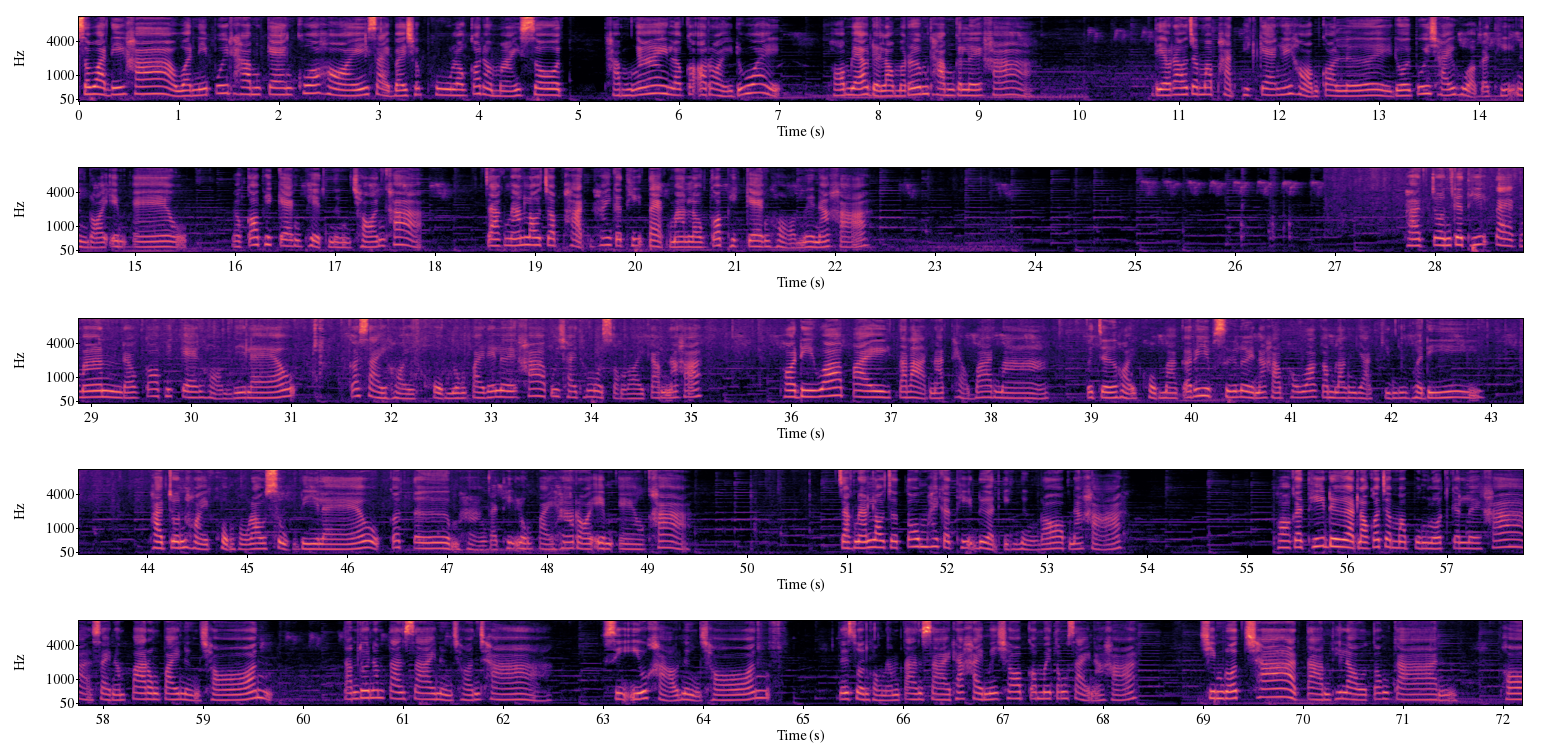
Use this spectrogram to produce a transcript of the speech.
สวัสดีค่ะ วันนี้ปุ้ยทำแกงคั่วหอย ใส่ใบชะพูแล้วก็หน่อไม้สดทำง่ายแล้วก็อร่อยด้วย พร้อมแล้วเดี๋ยวเรามาเริ่มทำกันเลยค่ะ เดี๋ยวเราจะมาผัดพริกแกงให้หอมก่อนเลย โดยปุ้ยใช้หัวกะทิ 100 ml แล้วก็พริกแกงเผ็ด 1 ช้อนค่ะ จากนั้นเราจะผัดให้กะทิแตกมันแล้วก็พริกแกงหอมเลยนะคะ ผัดจนกะทิแตกมันแล้วก็พริกแกงหอมดีแล้ว ก็ใส่หอยขมลงไปได้เลยค่ะผู้ใช้ทั้งหมด 200 กรัมนะคะ พอดีว่าไปตลาดนัดแถวบ้านมา ไปเจอหอยขมมาก็รีบซื้อเลยนะคะ เพราะว่ากำลังอยากกินอยู่พอดีผัดจนหอยขมของเราสุกดีแล้ว ก็เติมหางกะทิลงไป 500 ml ค่ะ จากนั้นเราจะต้มให้กะทิเดือดอีกหนึ่งรอบนะคะ พอกะทิเดือดเราก็จะมาปรุงรสกันเลยค่ะ ใส่น้ำปลาลงไป 1 ช้อน ตามด้วยน้ำตาลทราย 1 ช้อนชา ซีอิ๊วขาว 1 ช้อน ในส่วนของน้ำตาลทรายถ้าใครไม่ชอบก็ไม่ต้องใส่นะคะ ชิมรสชาติตามที่เราต้องการ พอ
